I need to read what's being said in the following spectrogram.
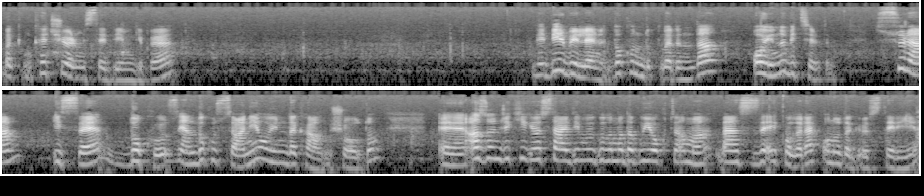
Bakın kaçıyorum istediğim gibi. Ve birbirlerine dokunduklarında oyunu bitirdim. Sürem ise 9. Yani 9 saniye oyunda kalmış oldum. Ee, az önceki gösterdiğim uygulamada bu yoktu ama ben size ek olarak onu da göstereyim.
